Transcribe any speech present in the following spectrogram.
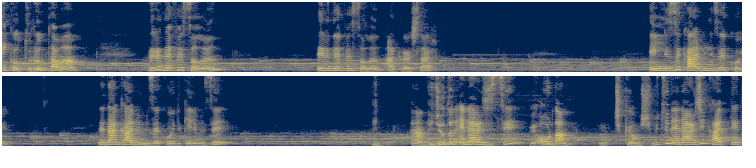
Dik oturun, tamam. Derin nefes alın. Derin nefes alın arkadaşlar. Elinizi kalbinize koyun. Neden kalbimize koyduk elimizi? Vücudun enerjisi oradan çıkıyormuş. Bütün enerji kalpte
